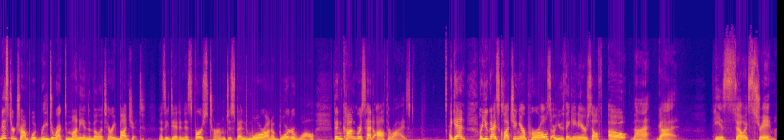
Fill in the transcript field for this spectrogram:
Mr. Trump would redirect money in the military budget, as he did in his first term, to spend more on a border wall than Congress had authorized. Again, are you guys clutching your pearls? Are you thinking to yourself, oh my God, he is so extreme?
